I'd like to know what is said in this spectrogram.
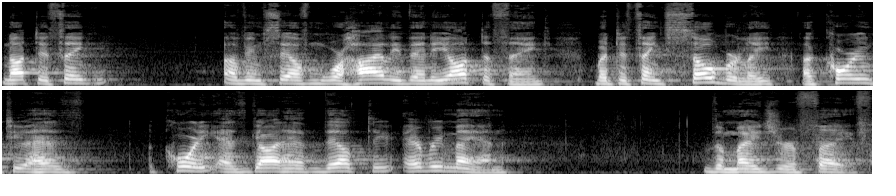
not to think of himself more highly than he ought to think, but to think soberly according to as according as God hath dealt to every man the measure of faith.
